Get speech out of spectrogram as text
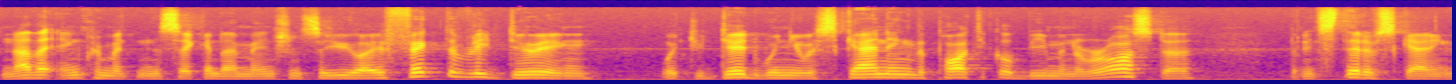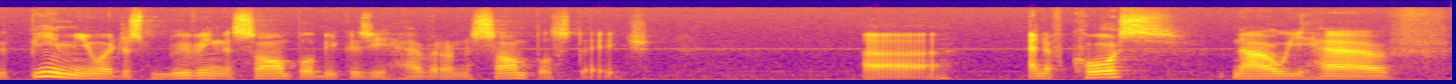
another increment in the second dimension. So you are effectively doing what you did when you were scanning the particle beam in a raster, but instead of scanning the beam, you are just moving the sample because you have it on a sample stage. Uh, and of course, now we have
